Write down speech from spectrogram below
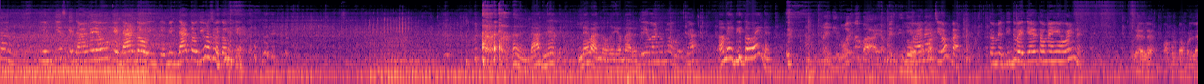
ચાલુ. એમ કેસ કે દાળ લઈ આવું કે દાળ દઉં ઈ કે. મેં દાળ તો દિવસો છો તમે દાળ લે લેવાનો હોય અમારે. દેવાનું ન હોય અમે દીધો હોય ને? એ વાત સાચી હો બા. તમે દીધું હોય ત્યારે તમે અહીંયા હોય ને. લે લે પાપડ પાપડ લે.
